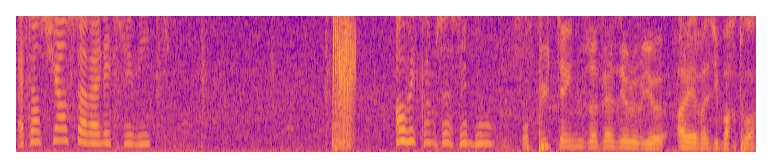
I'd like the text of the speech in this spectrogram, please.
Attention, ça va aller très vite. Ah oui, comme ça, c'est bon. Oh putain, il nous a gazé le vieux. Allez, vas-y, barre-toi.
